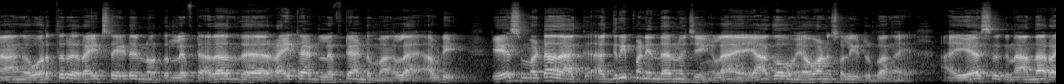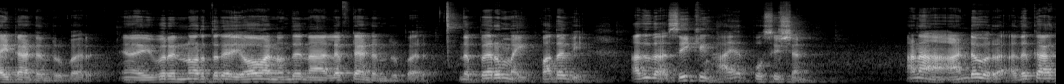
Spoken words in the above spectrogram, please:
நாங்கள் ஒருத்தர் ரைட் சைடு இன்னொருத்தர் லெஃப்ட் அதாவது இந்த ரைட் ஹேண்ட் லெஃப்ட் ஹேண்டுமாங்கள அப்படி. ஏசு மட்டும் அதை அக் அக்ரி பண்ணியிருந்தாருன்னு வச்சுக்கிங்களேன் யாக்கோவும் யோவான்னு சொல்லிகிட்டு இருப்பாங்க ஏசுக்கு நான் தான் ரைட் ஹேண்டுன்னு இருப்பார். இவர் இன்னொருத்தர் யோவான் வந்து நான் லெஃப்ட் ஹேண்டுன்னு இருப்பார். இந்த பெருமை பதவி அதுதான் சீக்கிங் ஹையர் பொசிஷன் ஆனால் ஆண்டவர் அதற்காக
